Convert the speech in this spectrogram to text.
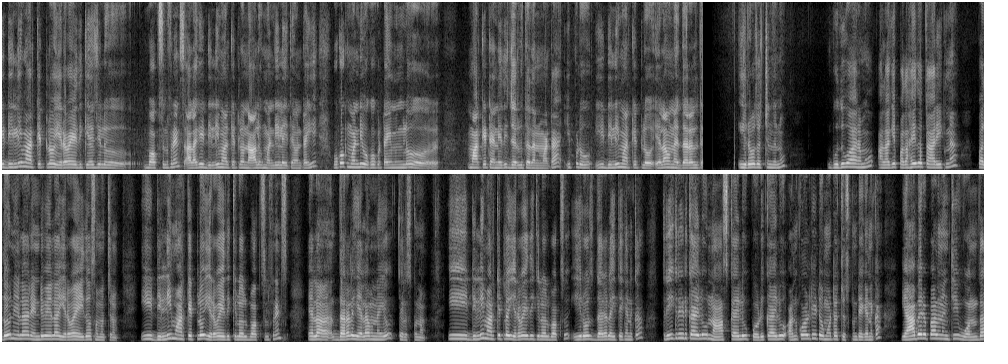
ఈ ఢిల్లీ మార్కెట్లో ఇరవై ఐదు కేజీలు బాక్సులు ఫ్రెండ్స్. అలాగే ఢిల్లీ మార్కెట్లో నాలుగు మండీలు అయితే ఉంటాయి. ఒక్కొక్క మండీ ఒక్కొక్క టైమింగ్లో మార్కెట్ అనేది జరుగుతుంది అనమాట ఇప్పుడు ఈ ఢిల్లీ మార్కెట్లో ఎలా ఉన్నాయి ధరలు? ఈరోజు వచ్చిందను. బుధవారము అలాగే పదహైదో తారీఖున పదో నెల రెండు వేల ఇరవై ఐదో సంవత్సరం. ఈ ఢిల్లీ మార్కెట్లో ఇరవై ఐదు కిలోల బాక్సులు ఫ్రెండ్స్ ఎలా ధరలు ఎలా ఉన్నాయో తెలుసుకున్నాం ఈ ఢిల్లీ మార్కెట్లో ఇరవై ఐదు కిలోల బాక్సు ఈరోజు ధరలు అయితే కనుక త్రీ గ్రేడ్ కాయలు నాసుకాయలు పొడికాయలు అన్క్వాలిటీ టొమాటో చూసుకుంటే కనుక యాభై రూపాయల నుంచి వంద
